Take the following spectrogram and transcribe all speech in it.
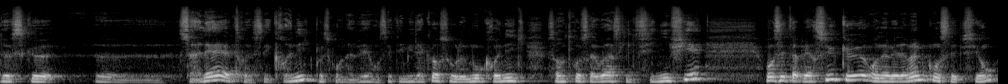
de ce que euh, ça allait être, ces chroniques, parce qu'on avait, on s'était mis d'accord sur le mot chronique sans trop savoir ce qu'il signifiait, on s'est aperçu qu'on avait la même conception,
